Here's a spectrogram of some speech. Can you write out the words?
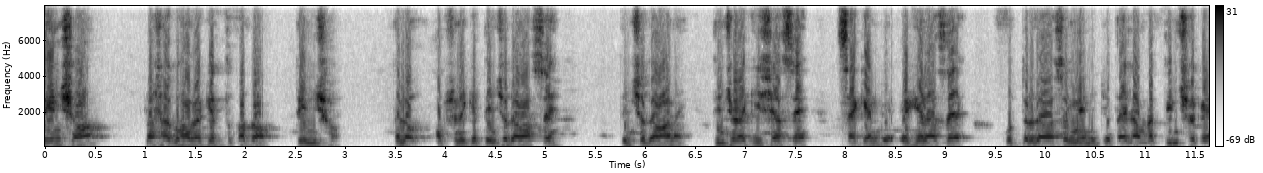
তিনশো লসাগু হবে কিন্তু কত? তিনশো। তাহলে অপশনে কি তিনশো দেওয়া আছে? তিনশো দেওয়া নাই। তিনশোটা কিসে আছে? সেকেন্ডে এখানে আছে, উত্তর দেওয়া আছে মিনিটে তাইলে আমরা তিনশোকে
